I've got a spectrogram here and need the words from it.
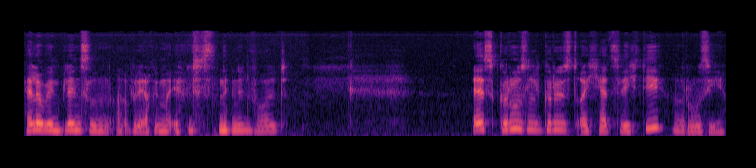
Halloween Blinzeln, wie auch immer ihr das nennen wollt. Es Grusel grüßt euch herzlich die Rosi.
